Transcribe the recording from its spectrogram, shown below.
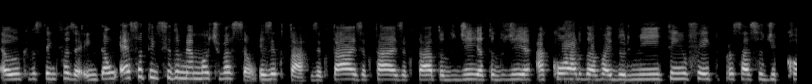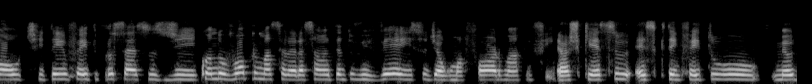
é o que você tem que fazer. Então, essa tem sido minha motivação, executar, executar, executar, executar todo dia, todo dia. Acorda, vai dormir. Tenho feito processo de coach, tenho feito processos de quando vou para uma aceleração, eu tento viver isso de alguma forma. Enfim, eu acho que esse esse que tem feito meu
